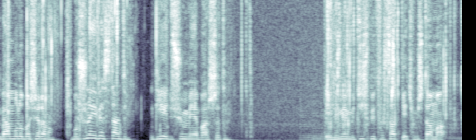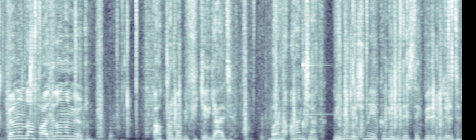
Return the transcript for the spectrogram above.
Ben bunu başaramam. Boşuna heveslendim diye düşünmeye başladım. Elime müthiş bir fırsat geçmişti ama ben ondan faydalanamıyordum. Aklıma bir fikir geldi. Bana ancak benim yaşıma yakın biri destek verebilirdi.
